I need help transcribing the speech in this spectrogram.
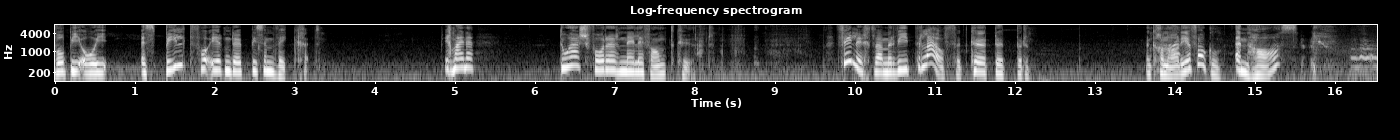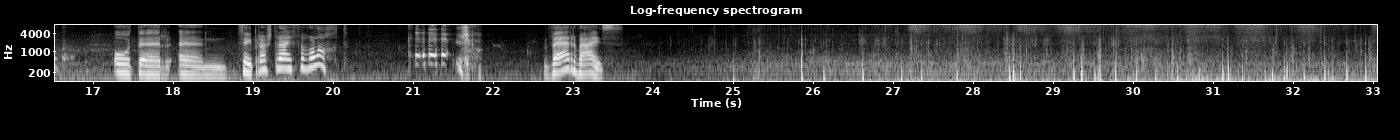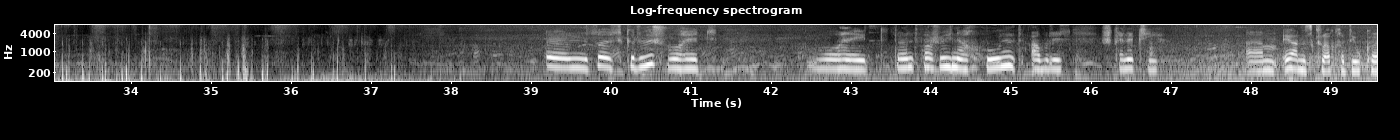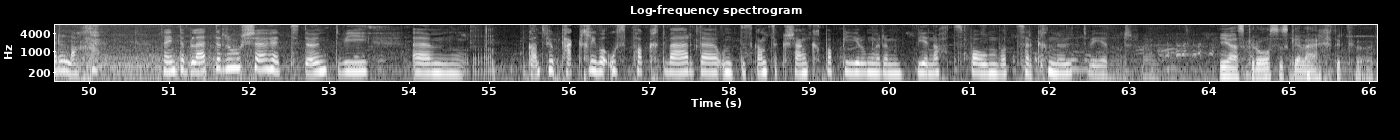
die bei euch ein Bild von irgendetwas wecken? Ich meine, du hast vorher einen Elefant gehört. Vielleicht, wenn wir weiterlaufen, hört jemand einen Kanarienvogel, einen Hase oder einen Zebrastreifen, der lacht. Ja. Wer weiß? Ähm, so ein Geräusch, das hat, wo hat, klingt fast wie ein Hund, aber das war keiner. Ähm, ich habe ein Krokodil hören lachen. Das eine Blätterrauschen hat tönt wie ähm, ganz viele Päckchen, die ausgepackt werden und das ganze Geschenkpapier unter dem Weihnachtsbaum, das zerknüllt wird. Ich habe ein grosses Gelächter gehört.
